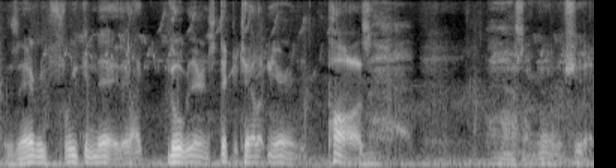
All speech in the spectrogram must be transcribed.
Because every freaking day they like go over there and stick their tail up in the air and pause. Yeah, it's like, oh shit.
